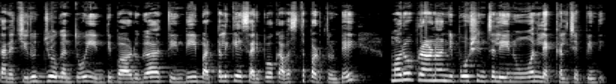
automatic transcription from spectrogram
తన చిరుద్యోగంతో ఇంటిబాడుగా తిండి బట్టలకే సరిపోక అవస్థ పడుతుంటే మరో ప్రాణాన్ని పోషించలేను అని లెక్కలు చెప్పింది.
